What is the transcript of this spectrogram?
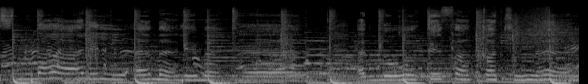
أصنع للأمل مكان أن نوقف قتلانا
